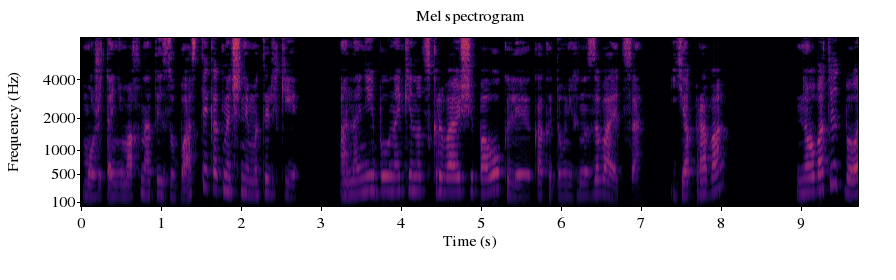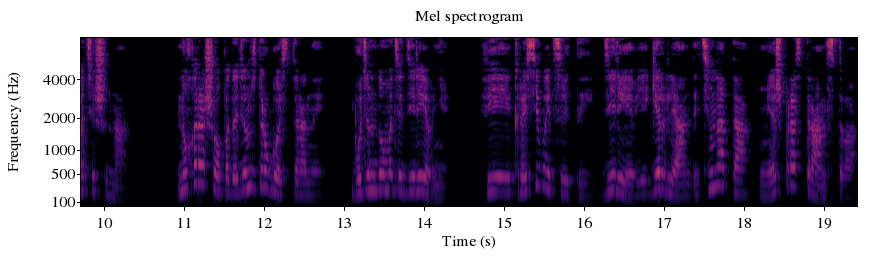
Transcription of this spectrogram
Может, они мохнатые зубастые, как ночные мотыльки? А на ней был накинут скрывающий полог, или как это у них называется. Я права? Но в ответ была тишина. Ну хорошо, подойдем с другой стороны. Будем думать о деревне. Феи, красивые цветы, деревья, гирлянды, темнота, межпространство.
